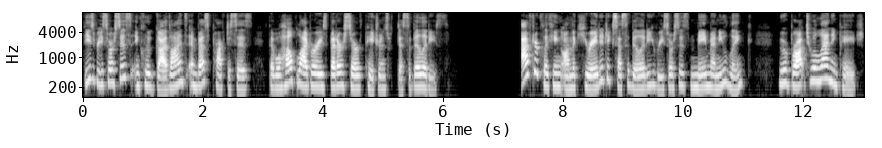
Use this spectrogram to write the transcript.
These resources include guidelines and best practices that will help libraries better serve patrons with disabilities. After clicking on the Curated Accessibility Resources main menu link, you are brought to a landing page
